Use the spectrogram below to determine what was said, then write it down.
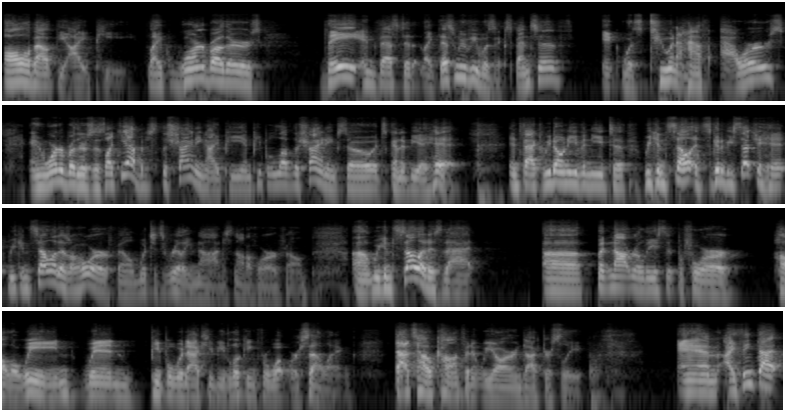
all about the IP. Like Warner Brothers, they invested like this movie was expensive. It was two and a half hours, and Warner Brothers is like, yeah, but it's the Shining IP, and people love the Shining, so it's going to be a hit. In fact, we don't even need to. We can sell. It's going to be such a hit. We can sell it as a horror film, which it's really not. It's not a horror film. Uh, we can sell it as that, uh, but not release it before Halloween when people would actually be looking for what we're selling. That's how confident we are in Doctor Sleep. And I think that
